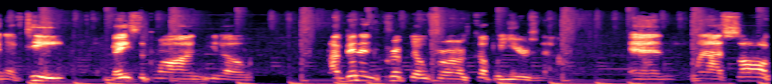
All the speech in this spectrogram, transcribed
NFT based upon, you know, I've been in crypto for a couple years now. And when I saw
